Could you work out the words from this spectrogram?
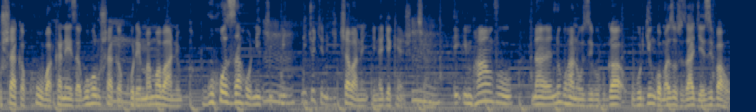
ushaka kubaka neza guhora ushaka Mm. kuremamo abantu guhozaho ni iki- Mm. ni cyo kintu gica abantu intege kenshi Mm. Impamvu na- n'ubuhanuzi buvuga uburyo ingoma zose zagiye zivaho.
